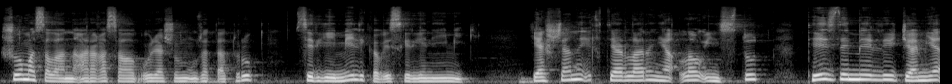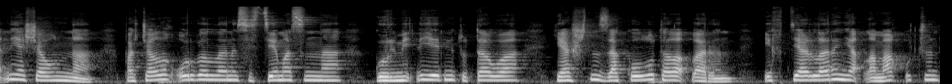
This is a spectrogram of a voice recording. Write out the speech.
ошол маселени арага салып ойлошууну узата туруп сергей меликов эскерген иймик жаштардын ыктыярларын ятлау институт тез демелүү жамияттын жашоонуна патшалык органдарынын системасына көрмөклүү эрин тутаба яштын заколуу талапларын ыктыярларын ятламак үчүн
